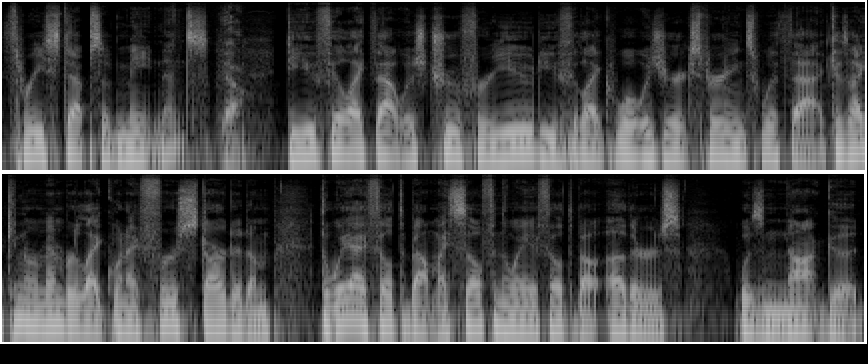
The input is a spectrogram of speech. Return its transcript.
three steps of maintenance. Yeah. Do you feel like that was true for you? Do you feel like what was your experience with that? Because I can remember like when I first started them, the way I felt about myself and the way I felt about others was not good.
